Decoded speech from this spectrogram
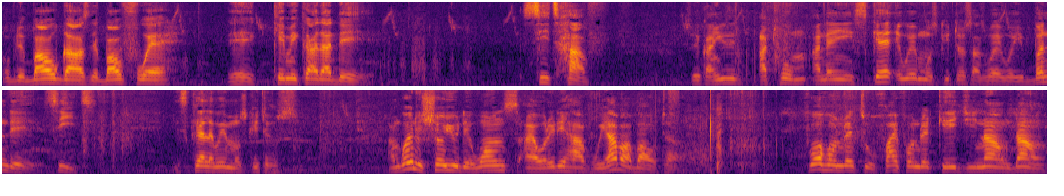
of the biogas, the biofuel, the chemical that the seeds have. So you can use it at home and then you scare away mosquitoes as well. When you burn the seeds, you scare away mosquitoes. I'm going to show you the ones I already have. We have about uh, 400 to 500 kg now down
